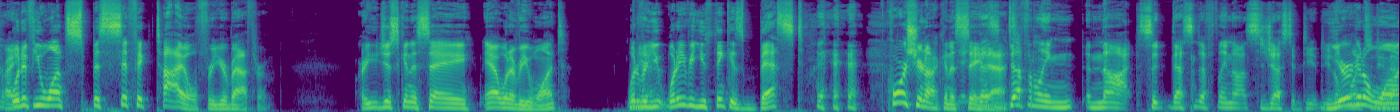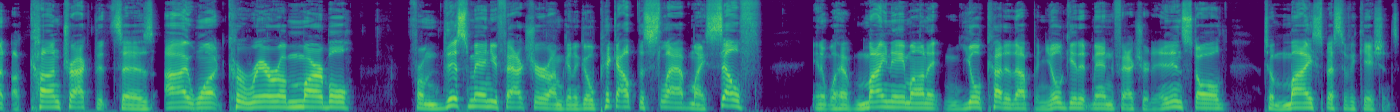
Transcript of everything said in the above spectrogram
Right. What if you want specific tile for your bathroom? Are you just going to say, "Yeah, whatever you want"? Whatever Yeah. you whatever you think is best? of course you're not going to say that's that. definitely not. That's definitely not suggested. You, you don't you're want going to want a contract that says, "I want Carrara marble from this manufacturer. I'm going to go pick out the slab myself, and it will have my name on it, and you'll cut it up, and you'll get it manufactured and installed to my specifications."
